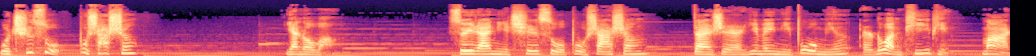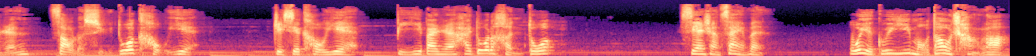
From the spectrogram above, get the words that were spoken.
我吃素不杀生。”阎罗王：“虽然你吃素不杀生。”但是因为你不明而乱批评骂人，造了许多口业，这些口业比一般人还多了很多。先生再问：“我也皈依某道场了。”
